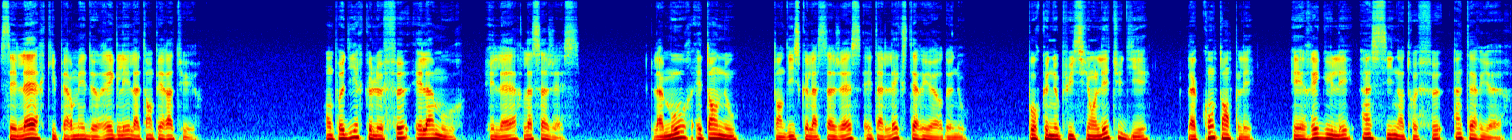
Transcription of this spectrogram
C'est l'air qui permet de régler la température. On peut dire que le feu est l'amour et l'air la sagesse. L'amour est en nous, tandis que la sagesse est à l'extérieur de nous, pour que nous puissions l'étudier, la contempler et réguler ainsi notre feu intérieur.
